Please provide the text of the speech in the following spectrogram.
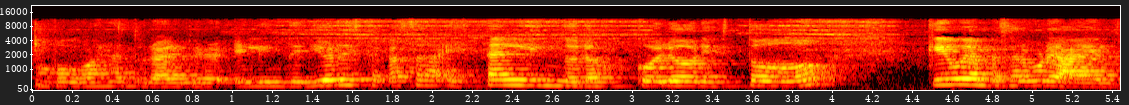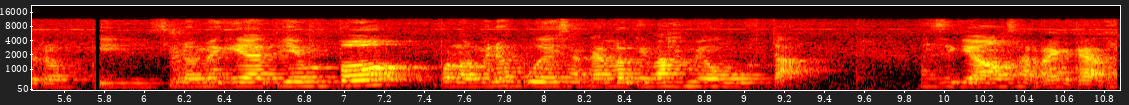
un poco más natural. Pero el interior de esta casa es tan lindo, los colores, todo, que voy a empezar por adentro. Y si no me queda tiempo, por lo menos pude sacar lo que más me gusta. Así que vamos a arrancar.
